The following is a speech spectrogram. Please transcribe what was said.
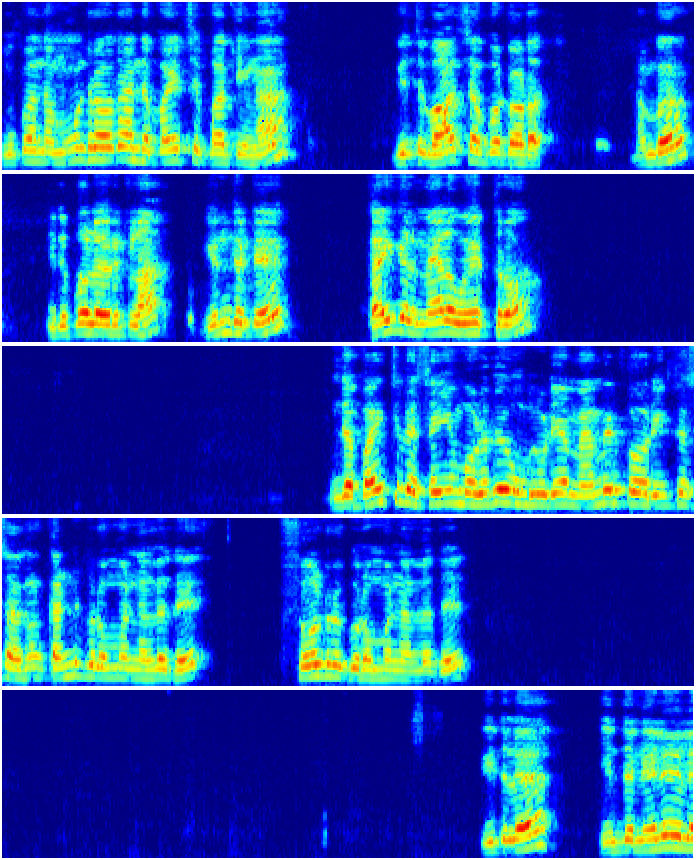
இப்போ அந்த மூன்றாவதா இந்த பயிற்சி பாத்தீங்கன்னா வித் வால் சப்போர்ட்டோட நம்ம இது போல இருக்கலாம். இருந்துட்டு கைகள் மேல உயர்த்துறோம். இந்த பயிற்சியில செய்யும் பொழுது உங்களுடைய மெமரி பவர் இன்க்ரீஸ் ஆகும். கண்ணுக்கு ரொம்ப நல்லது. ஷோல்டருக்கு ரொம்ப நல்லது. இதுல இந்த நிலையில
